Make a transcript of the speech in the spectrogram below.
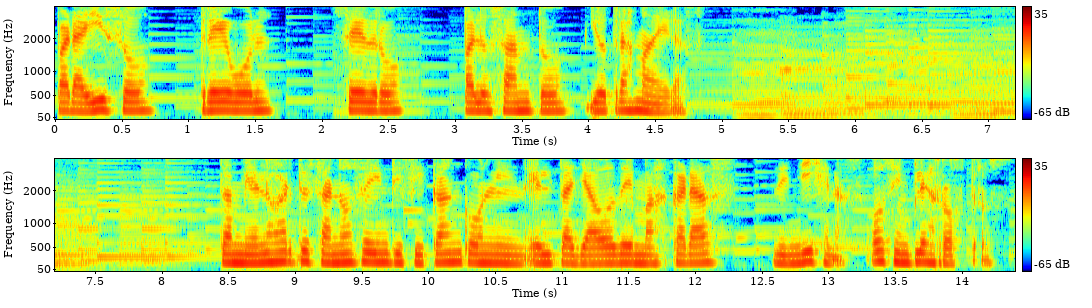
paraíso, trébol, cedro, palo santo y otras maderas. También los artesanos se identifican con el tallado de máscaras de indígenas o simples rostros.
